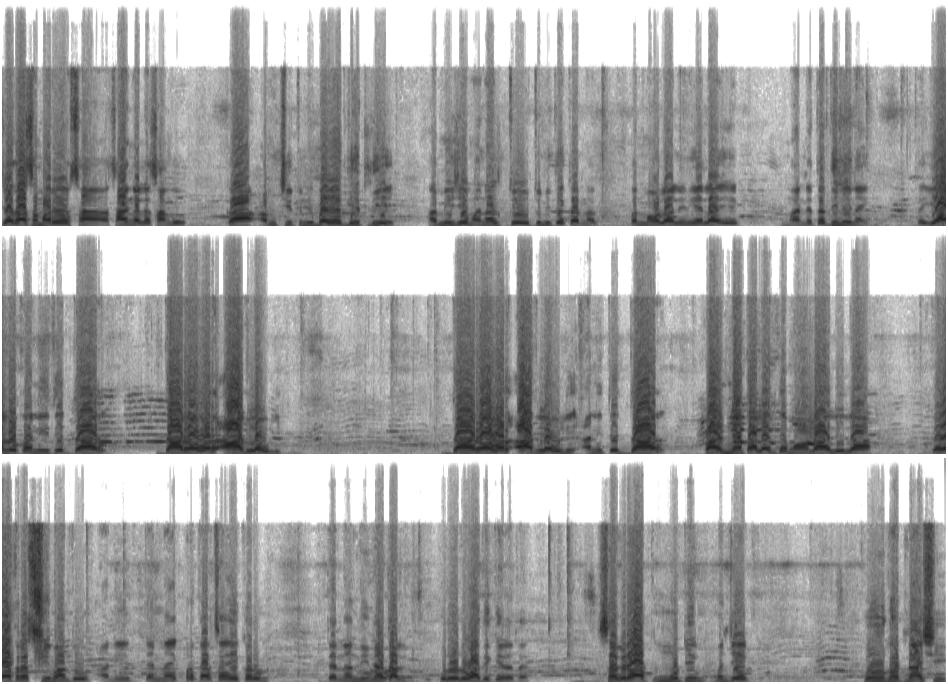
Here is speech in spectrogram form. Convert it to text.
जगासमोर सा सांगायला सांगू का आमची तुम्ही बयत घेतली आहे. आम्ही जे म्हणाल तो तुम्ही ते करणार. पण मौला अलीने याला एक मान्यता दिली नाही. तर या लोकांनी ते दार दारावर आग लावली. दारावर आग लावली आणि ते दार पाडण्यात आलं आणि त्या मौला अलीला गळ्यात रस्सी बांधून आणि त्यांना एक प्रकारचं हे करून त्यांना नेण्यात आलं. क्रूरवादी केलं आहे सगळ्यात मोठी म्हणजे क्रूर घटना अशी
